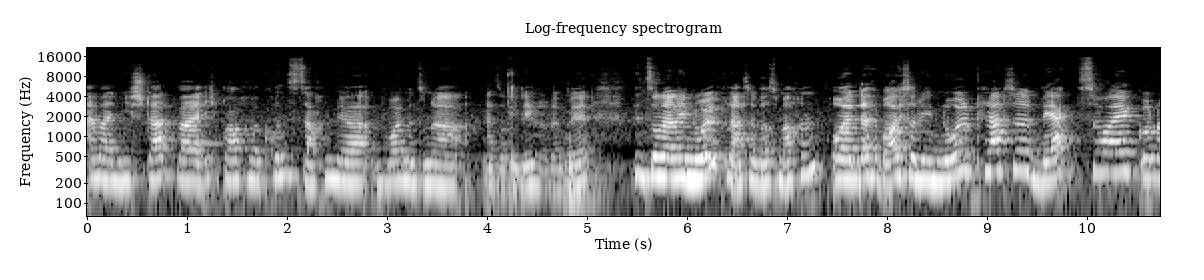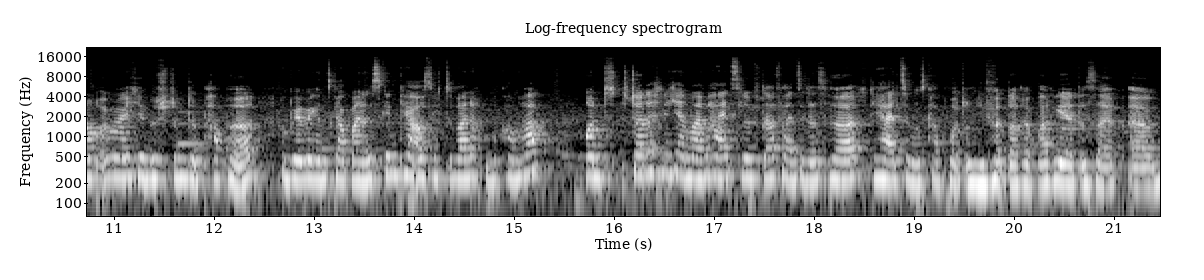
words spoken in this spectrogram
einmal in die Stadt, weil ich brauche Kunstsachen. Wir wollen mit so einer, also die Lehrerin will, mit so einer Linolplatte was machen. Und dafür brauche ich so Linolplatte, Werkzeug und noch irgendwelche bestimmte Pappe. Ich probiere übrigens gerade meine Skincare aus, die ich zu Weihnachten bekommen habe. Und stört euch nicht an meinem Heizlüfter, falls ihr das hört. Die Heizung ist kaputt und die wird noch repariert, deshalb ähm,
